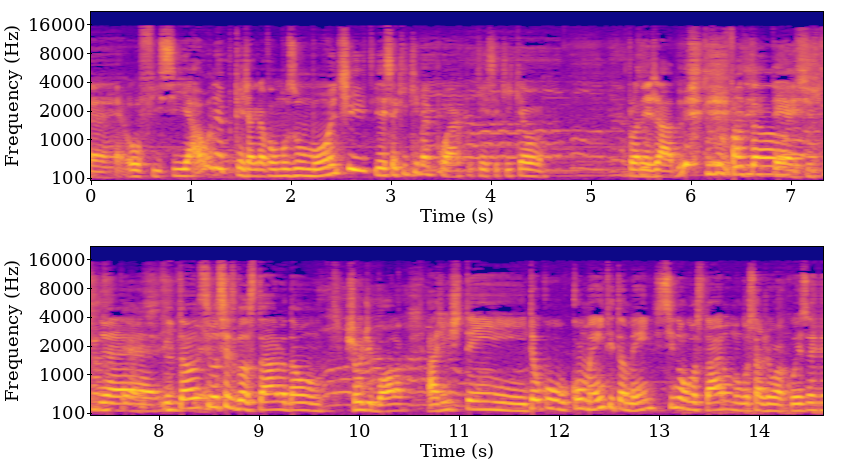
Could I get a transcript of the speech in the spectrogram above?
é, oficial, né? Porque já gravamos um monte e esse aqui que vai pro ar, porque esse aqui que é o planejado. Tudo fase de teste, tudo é, teste, tudo então, teste. se vocês gostaram, dá um show de bola. A gente tem. Então, co- comentem também. Se não gostaram, não gostaram de alguma coisa,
